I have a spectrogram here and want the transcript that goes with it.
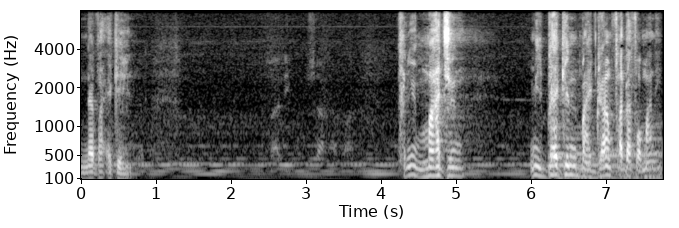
Never again. Can you imagine me begging my grandfather for money?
